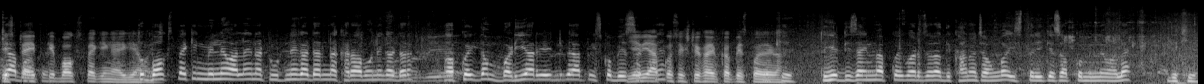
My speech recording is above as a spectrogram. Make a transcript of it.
क्या टाइप के बॉक्स पैकिंग आएगी तो बॉक्स पैकिंग मिलने वाला है ना टूटने का डर ना खराब होने का डर। आपको एकदम बढ़िया रेट पे आप इसको बेच सकते हैं। आपको सिक्सटी फाइव का पीस पड़ेगा। तो ये डिज़ाइन मैं आपको एक बार ज़रा दिखाना चाहूँगा इस तरीके से आपको मिलने वाला है। देखिए।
